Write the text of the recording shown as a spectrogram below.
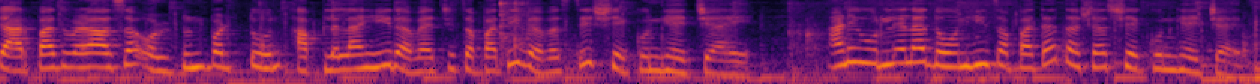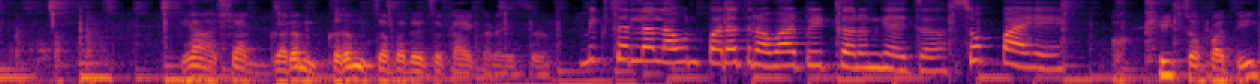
चार पाच वेळा असं उलटून पलटून आपल्याला ही रव्याची चपाती व्यवस्थित शेकून घ्यायची आहे. आणि उरलेल्या दोनही चपात्या तशाच शेकून घ्यायच्या आहेत. ह्या अशा गरम गरम चपात्याचं काय करायचं? मिक्सरला लावून परत रवाळ पीठ करून घ्यायचं. सोपं आहे. अख्खी चपाती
